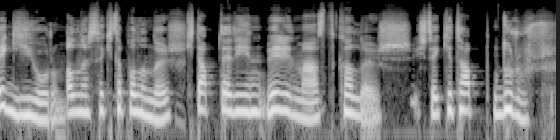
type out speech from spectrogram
ve giyiyorum. Alınırsa kitap alınır. Kitap dediğin verilmez, kalır. İşte kitap durur.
